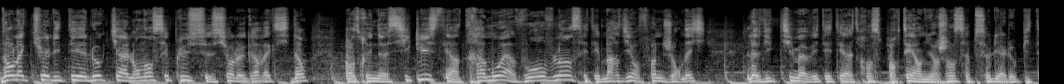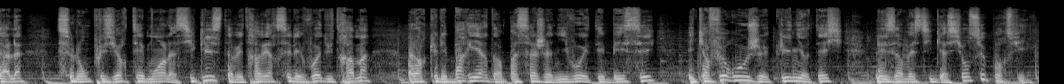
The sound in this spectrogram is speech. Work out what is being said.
Dans l'actualité locale, on en sait plus sur le grave accident entre une cycliste et un tramway à Vaux-en-Velin. C'était mardi en fin de journée. La victime avait été transportée en urgence absolue à l'hôpital. Selon plusieurs témoins, la cycliste avait traversé les voies du tram alors que les barrières d'un passage à niveau étaient baissées et qu'un feu rouge clignotait. Les investigations se poursuivent.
